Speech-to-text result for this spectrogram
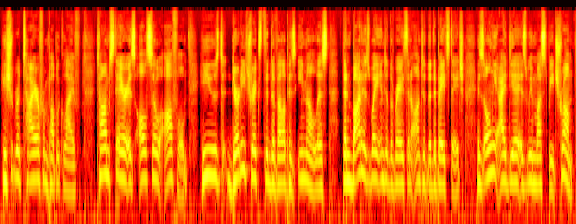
He should retire from public life. Tom Steyer is also awful. He used dirty tricks to develop his email list, then bought his way into the race and onto the debate stage. His only idea is we must beat Trump.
